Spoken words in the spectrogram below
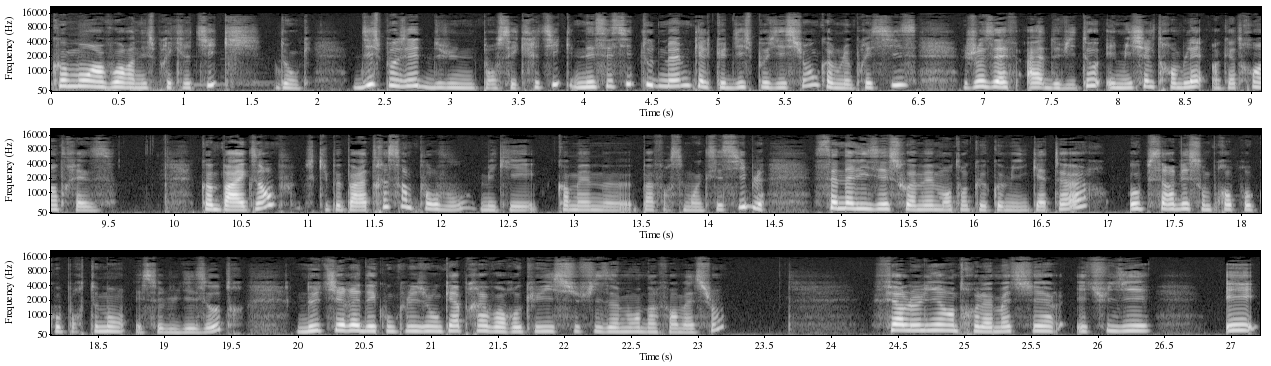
Comment avoir un esprit critique? Donc, disposer d'une pensée critique nécessite tout de même quelques dispositions, comme le précisent Joseph A. De Vito et Michel Tremblay en 93. Comme par exemple, ce qui peut paraître très simple pour vous, mais qui est quand même euh, pas forcément accessible, s'analyser soi-même en tant que communicateur, observer son propre comportement et celui des autres, ne tirer des conclusions qu'après avoir recueilli suffisamment d'informations, faire le lien entre la matière étudiée et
